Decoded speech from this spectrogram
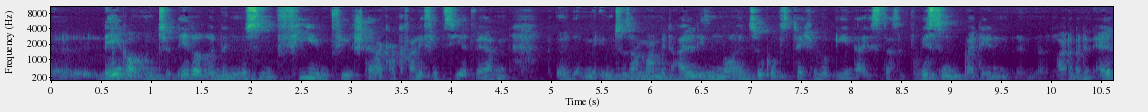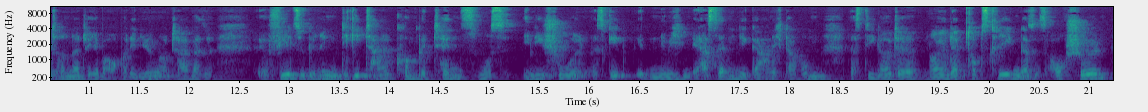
Äh, Lehrer und Lehrerinnen müssen viel, viel stärker qualifiziert werden im Zusammenhang mit all diesen neuen Zukunftstechnologien, da ist das Wissen bei denen, gerade bei den Älteren natürlich, aber auch bei den Jüngeren teilweise äh, viel zu gering. Digitalkompetenz muss in die Schulen. Es geht nämlich in erster Linie gar nicht darum, dass die Leute neue Laptops kriegen, das ist auch schön.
